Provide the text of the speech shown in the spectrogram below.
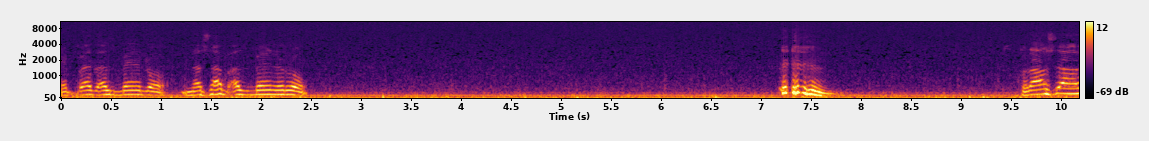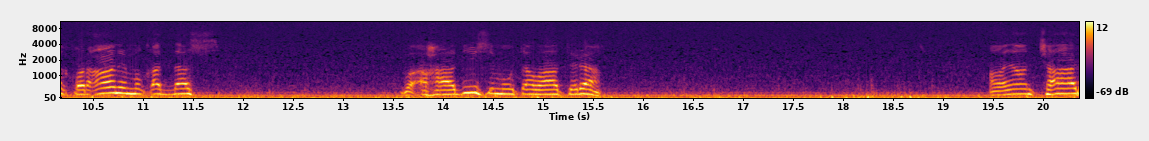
اپد از بین رو، نصب از بین رو۔ خلاصہ قرآن مقدس و احادیث متواترہ آیان چار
